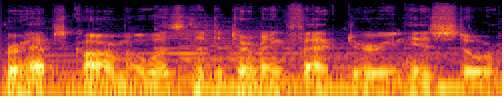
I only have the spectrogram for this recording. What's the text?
perhaps karma was the determining factor in his story.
